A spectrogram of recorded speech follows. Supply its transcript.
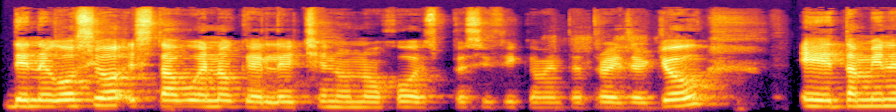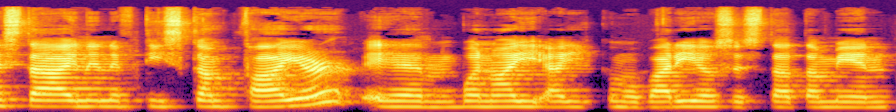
de negocio. Está bueno que le echen un ojo específicamente a Trader Joe. Eh, también está en NFTs Campfire. Em, bueno, hay, hay como varios. Está también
